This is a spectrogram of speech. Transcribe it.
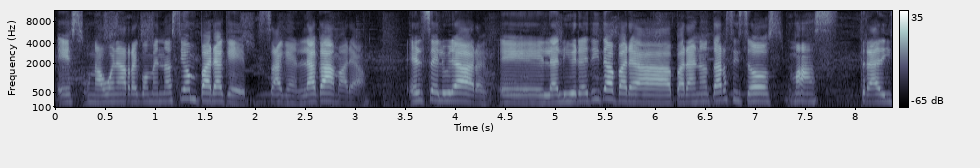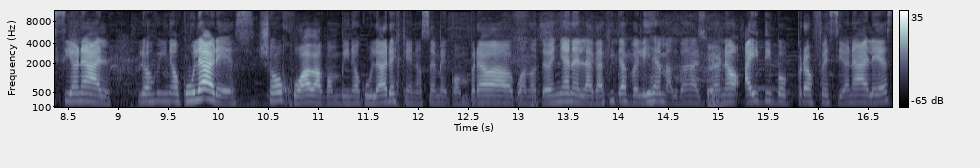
Es una buena recomendación para que saquen la cámara, el celular, eh, la libretita para, para anotar si sos más tradicional, los binoculares. Yo jugaba con binoculares que no se me compraba cuando te venían en la cajita feliz de McDonald's, Sí. pero no, hay tipo profesionales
